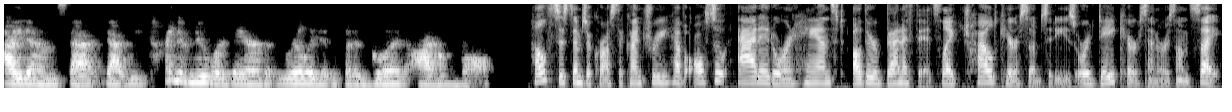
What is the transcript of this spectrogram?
items that that we kind of knew were there but really didn't put a good eye on the ball. Health systems across the country have also added or enhanced other benefits like childcare subsidies or daycare centers on site.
